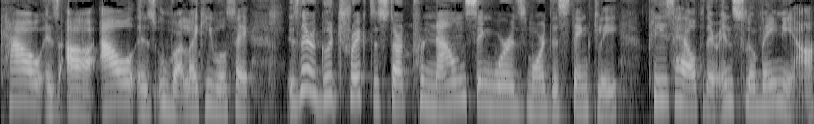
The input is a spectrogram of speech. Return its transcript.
Cow is ah. Owl is uva. Like he will say, is there a good trick to start pronouncing words more distinctly? Please help. They're in Slovenia.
